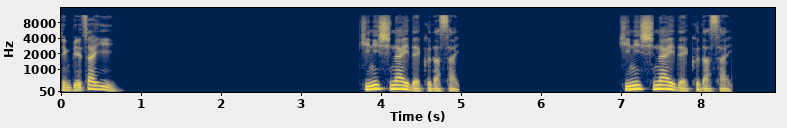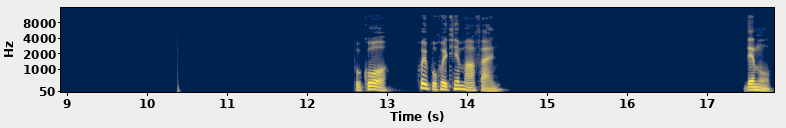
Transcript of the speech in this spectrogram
请别在意。気にしないでください。気にしないでください。不过，会不会添麻烦？でも、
